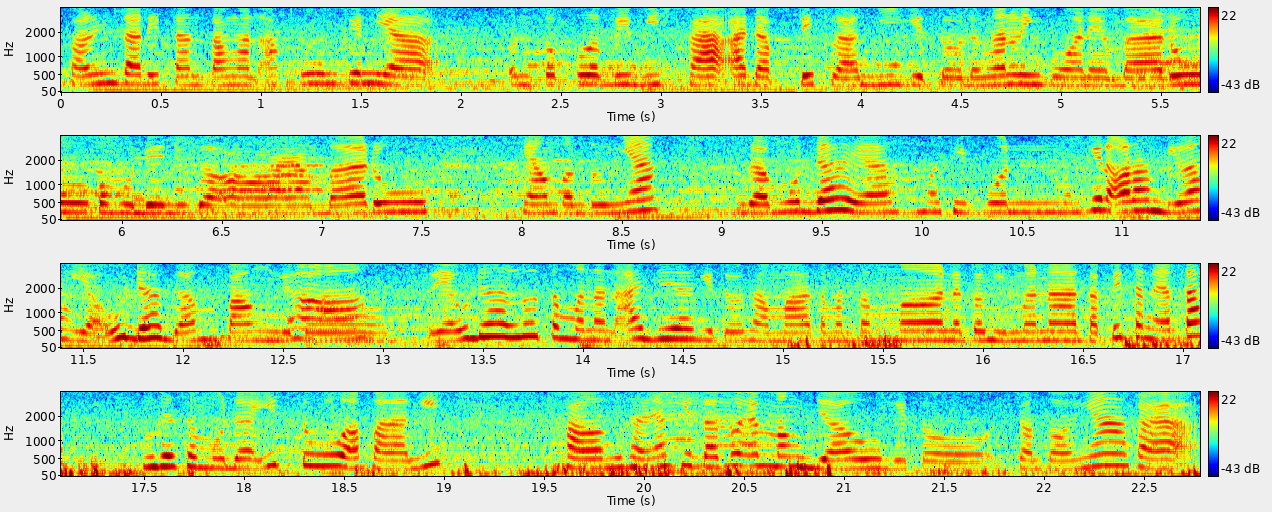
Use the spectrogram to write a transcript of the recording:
paling tadi tantangan aku mungkin ya untuk lebih bisa adaptif lagi gitu dengan lingkungan yang baru kemudian juga orang-orang yang baru yang tentunya nggak mudah ya meskipun mungkin orang bilang ya udah gampang gitu. Ya udah lu temenan aja gitu sama teman-teman atau gimana. Tapi ternyata nggak semudah itu apalagi kalau misalnya kita tuh emang jauh gitu. Contohnya kayak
